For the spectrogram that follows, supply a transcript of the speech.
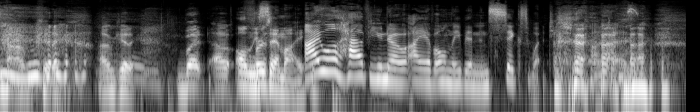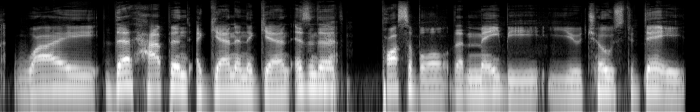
no, I'm kidding. I'm kidding. But uh, Only first- semi. I will have you know I have only been in six wet t-shirt contests. Why that happened again and again? Isn't it possible that maybe you chose today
